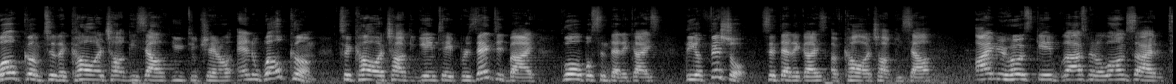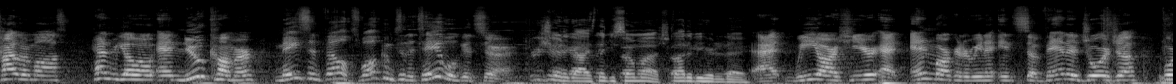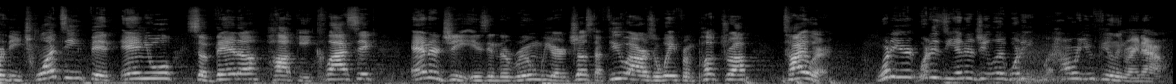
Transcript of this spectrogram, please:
Welcome to the College Hockey South YouTube channel, and welcome to College Hockey GameDay presented by Global Synthetic Ice, the official synthetic ice of College Hockey South. I'm your host, Gabe Glassman, alongside Tyler Moss, Henry Yoho, and newcomer Mason Phelps. Welcome to the table, good sir. Appreciate it, guys. Thank you so much. Glad to be here today. At, we are here at Enmarket Arena in Savannah, Georgia for the 25th annual Savannah Hockey Classic. Energy is in the room. We are just a few hours away from puck drop. Tyler, what are your what is the energy like? What are you, how are you feeling right now?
